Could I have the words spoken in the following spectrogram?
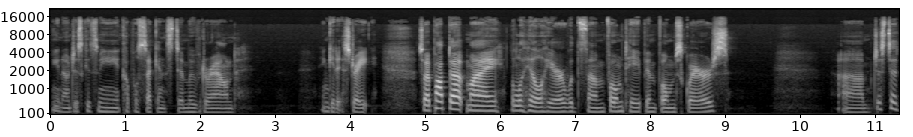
you know, just gives me a couple seconds to move it around and get it straight. So I popped up my little hill here with some foam tape and foam squares, um, just to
